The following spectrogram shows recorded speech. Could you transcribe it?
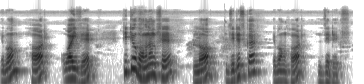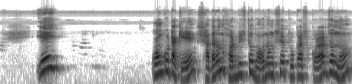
এবং হর ওয়াই জেড। তৃতীয় ভগ্নাংশের লব জেড স্কোয়ার এবং হর জেড এক্স। এই অঙ্কটাকে সাধারণ হরবিষ্ট ভগ্নাংশে প্রকাশ করার জন্য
